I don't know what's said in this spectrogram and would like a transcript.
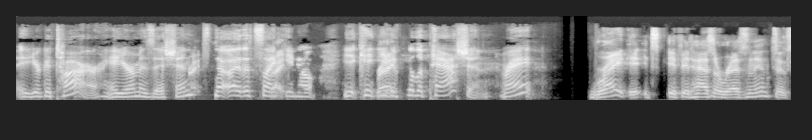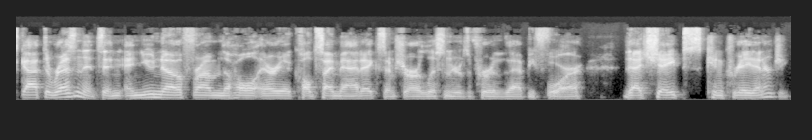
your guitar. You're a musician, right. so it's like right. you know you can right. you can feel the passion, right? Right. It's if it has a resonance, it's got the resonance, and and you know from the whole area called cymatics. I'm sure our listeners have heard of that before. That shapes can create energy,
